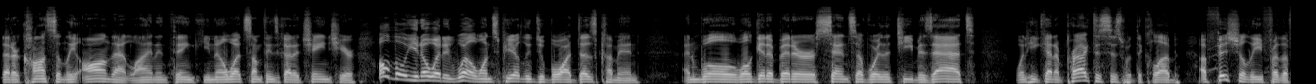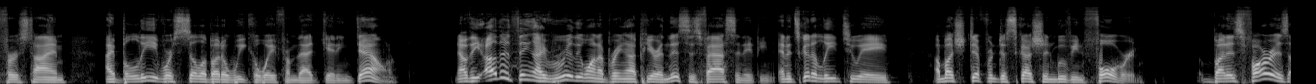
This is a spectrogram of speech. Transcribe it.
that are constantly on that line and think, you know what, something's got to change here. Although you know what it will once Pierre Luc Dubois does come in and we'll we'll get a better sense of where the team is at when he kind of practices with the club officially for the first time. I believe we're still about a week away from that getting down. Now, the other thing I really want to bring up here, and this is fascinating, and it's going to lead to a, a much different discussion moving forward but as far as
